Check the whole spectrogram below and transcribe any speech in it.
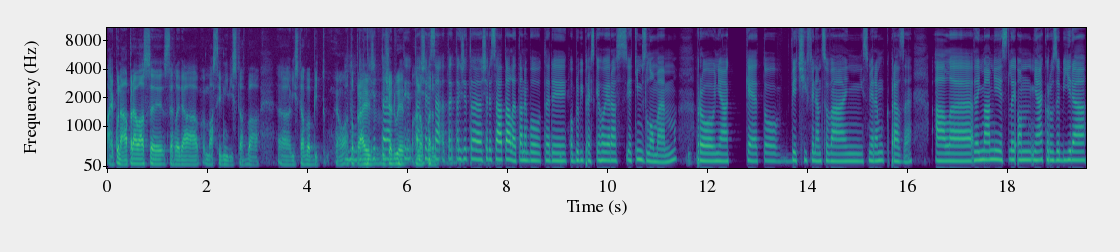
A jako náprava se, se hledá masivní výstavba Eh, výstavba bytů. Jo? A to mm, právě tak, ta, vyžaduje... Ty, ta ano, 60, ta, takže ta 60. leta nebo tedy období Pražského jara je tím zlomem pro nějaké to větší financování směrem k Praze ale zajímá mě, jestli on nějak rozebírá,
